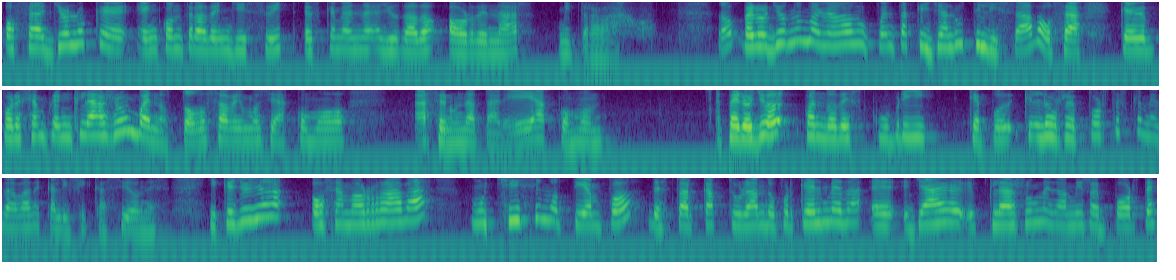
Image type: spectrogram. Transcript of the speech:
o sea, yo lo que he encontrado en G Suite es que me han ayudado a ordenar mi trabajo. ¿No? Pero yo no me había dado cuenta que ya lo utilizaba. O sea, que por ejemplo en Classroom, bueno, todos sabemos ya cómo hacer una tarea, cómo... Pero yo cuando descubrí que, los reportes que me daba de calificaciones y que yo ya, o sea, me ahorraba muchísimo tiempo de estar capturando, porque él me da, eh, ya Classroom me da mi reporte,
